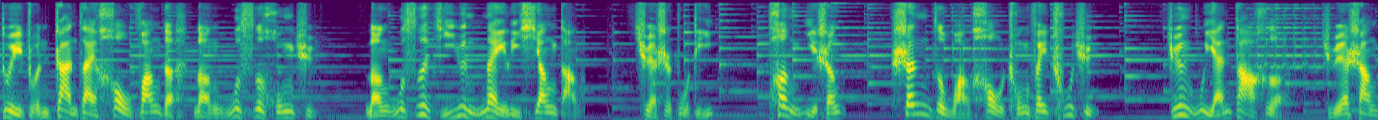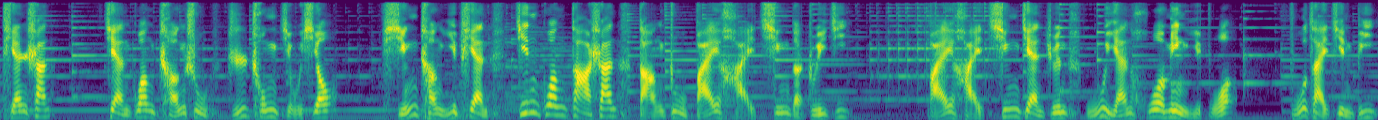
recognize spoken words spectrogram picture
对准站在后方的冷无私轰去。冷无私急运内力相挡，却是不敌。砰一声。身子往后冲飞出去，君无言大喝：“绝上天山！”剑光成束，直冲九霄，形成一片金光大山，挡住白海清的追击。白海清见君无言豁命一搏，不再进逼，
